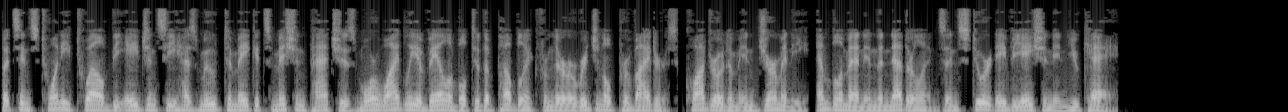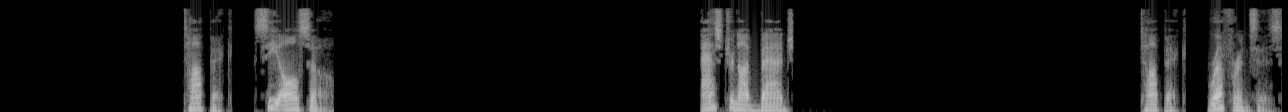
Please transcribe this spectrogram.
but since 2012 the agency has moved to make its mission patches more widely available to the public from their original providers Quadrotum in Germany, Emblemen in the Netherlands and Stuart Aviation in UK. See also Astronaut badge References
